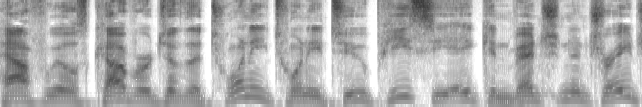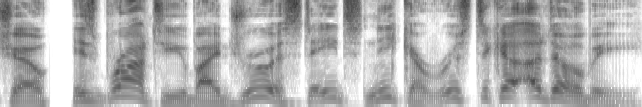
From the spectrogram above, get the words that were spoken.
halfwheel's coverage of the 2022 PCA Convention and Trade Show is brought to you by Drew Estates Nica Rustica Adobe.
